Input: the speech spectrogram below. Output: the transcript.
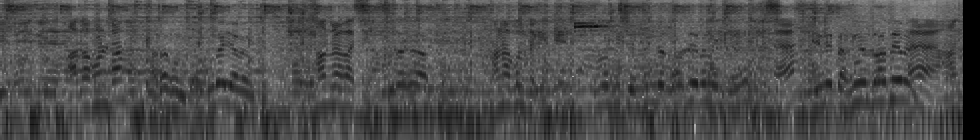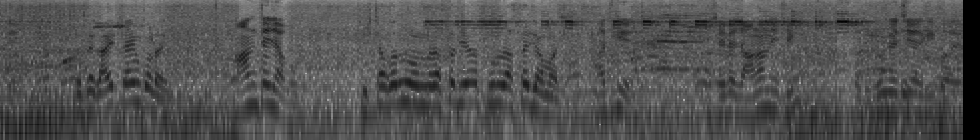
আধা ঘণ্টা। আধা ঘণ্টা। কোথায় যাবেন? সাঁতরাগাছি কোথায় আসছেন খানাকুল থেকে। কোনো কি প্যাসেঞ্জার ধরাতে যাবেন নাকি? হ্যাঁ। ট্রেনে প্যাসেঞ্জার ধরাতে যাবেন? হ্যাঁ আনতে। ওতে গাড়ির টাইম করায় আনতে যাব। চেষ্টা করবেন অন্য রাস্তা দিয়ে পুরো রাস্তায় জাম আছে। আজকে? সেটা জানা নেই ঠিক। তো ঢুকে গেছি আর কি করে।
